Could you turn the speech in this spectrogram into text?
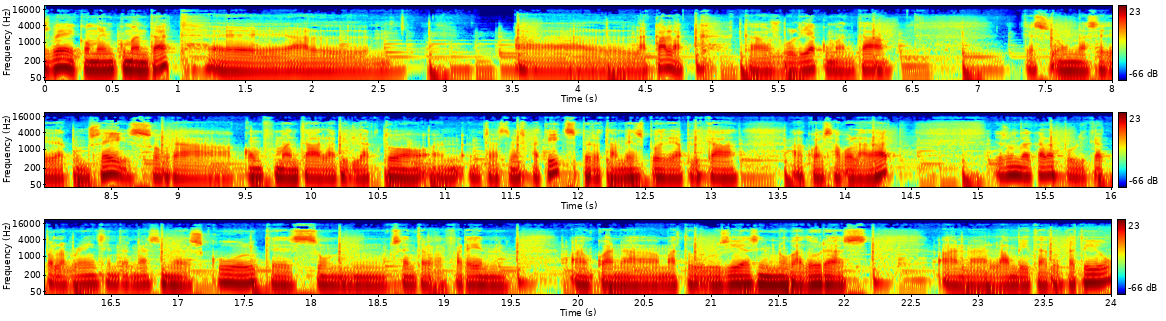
Doncs bé, com hem comentat, eh, el, el, la càleg que us volia comentar, que és una sèrie de consells sobre com fomentar l'hàbit lector en, entre els més petits, però també es podria aplicar a qualsevol edat, és un decàleg publicat per la Brains International School, que és un centre referent en quant a metodologies innovadores en l'àmbit educatiu,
